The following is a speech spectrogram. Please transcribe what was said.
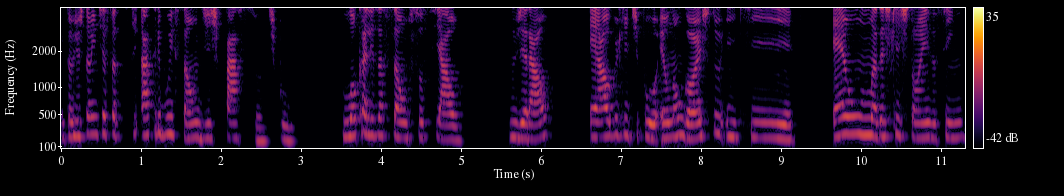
Então, justamente essa atribuição de espaço, tipo, localização social no geral, é algo que, tipo, eu não gosto e que é uma das questões, assim,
